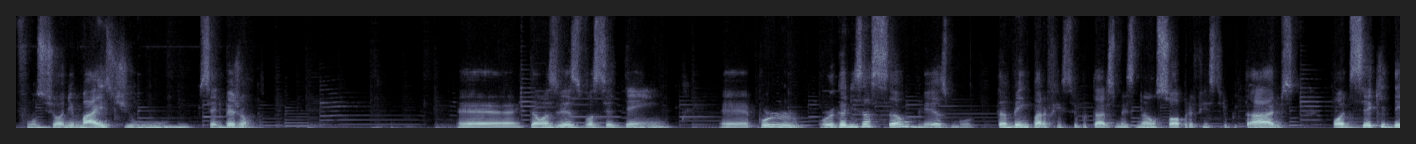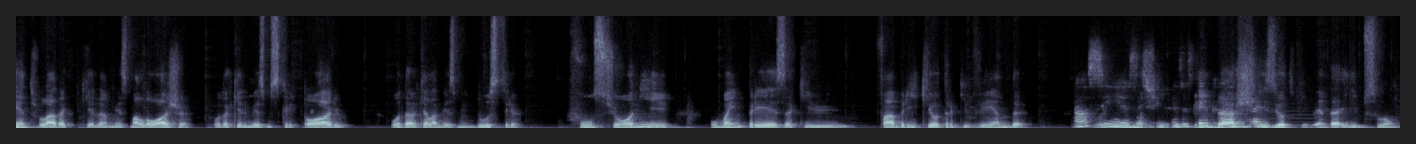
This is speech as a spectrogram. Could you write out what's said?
funcione mais de um CNPJ. É, então às vezes você tem é, por organização mesmo, também para fins tributários, mas não só para fins tributários, pode ser que dentro lá daquela mesma loja ou daquele mesmo escritório ou daquela mesma indústria funcione uma empresa que fabrique outra que venda. Ah, sim, existe, existem venda casos, X né? e outra que venda Y.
